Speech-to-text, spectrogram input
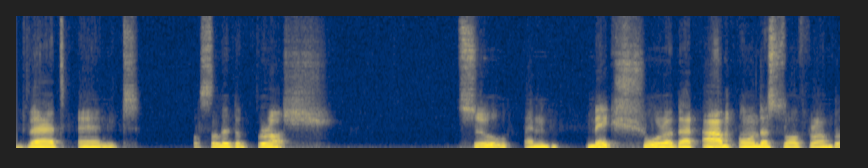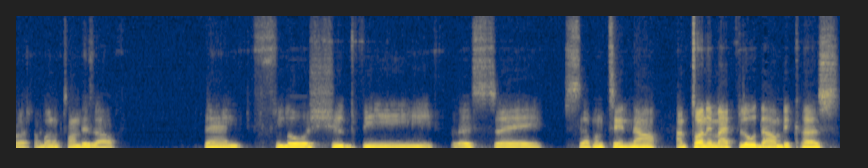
that and select the brush two and make sure that I'm on the soft round brush. I'm going to turn this off. Then flow should be, let's say 17. Now I'm turning my flow down because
